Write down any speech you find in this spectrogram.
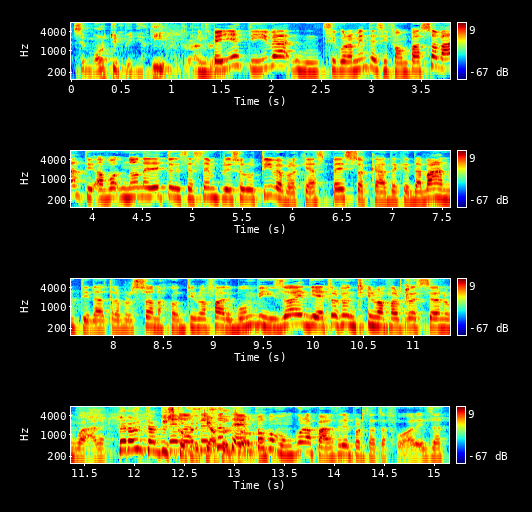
se molto impegnativa, tra l'altro. Impegnativa, mh, sicuramente si fa un passo avanti, non è detto che sia sempre risolutiva perché spesso accade che davanti l'altra persona continua a fare buon viso e dietro continua a fare pressione uguale. Però intanto Nello scoperchiato stesso il tempo gioco. comunque una parte l'hai portata fuori, esattamente.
